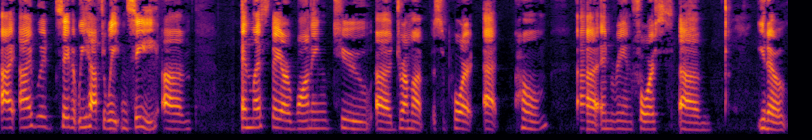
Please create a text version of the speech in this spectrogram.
I, I would say that we have to wait and see. Um, unless they are wanting to uh, drum up support at home uh, and reinforce, um, you know,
